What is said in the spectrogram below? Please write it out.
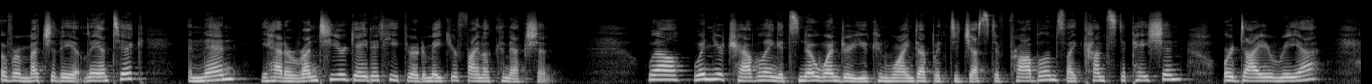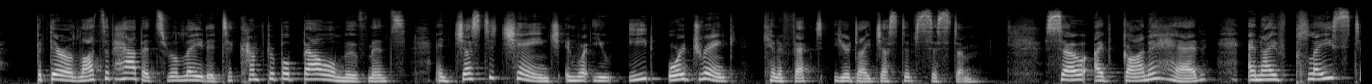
over much of the Atlantic and then you had to run to your gate at Heathrow to make your final connection. Well, when you're traveling, it's no wonder you can wind up with digestive problems like constipation or diarrhea but there are lots of habits related to comfortable bowel movements, and just a change in what you eat or drink can affect your digestive system. So I've gone ahead and I've placed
